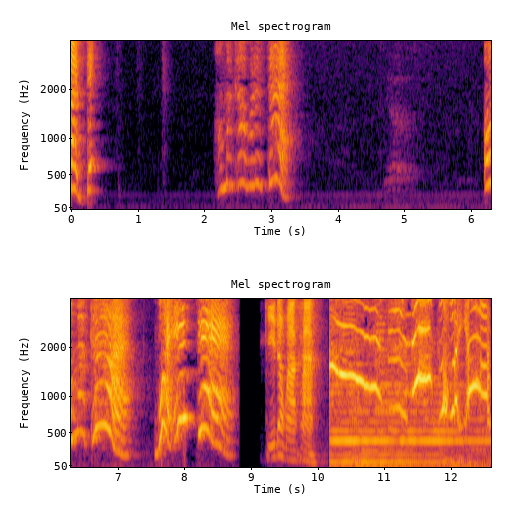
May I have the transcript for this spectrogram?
God damn. Oh my God, what is that? Oh my God, what is that? กรีดออกมาค่ะก็ไม่ยอม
